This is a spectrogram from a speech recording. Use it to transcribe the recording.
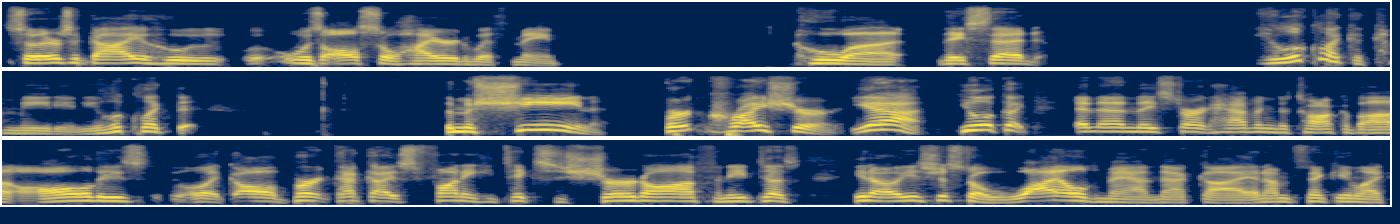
so there's a guy who was also hired with me, who uh, they said, "You look like a comedian. You look like the the machine." Bert Kreischer, yeah, you look like, and then they start having to talk about all these, like, oh, Bert, that guy's funny. He takes his shirt off and he does, you know, he's just a wild man, that guy. And I'm thinking, like,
